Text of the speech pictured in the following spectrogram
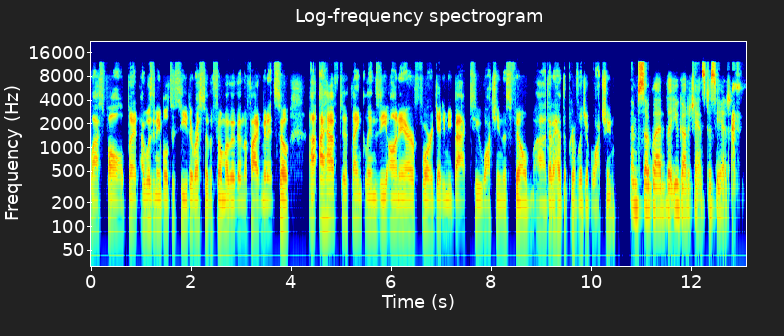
last fall, but I wasn't able to see the rest of the film other than the five minutes. So uh, I have to thank Lindsey on air for getting me back to watching this film uh, that I had the privilege of watching. I'm so glad that you got a chance to see it.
